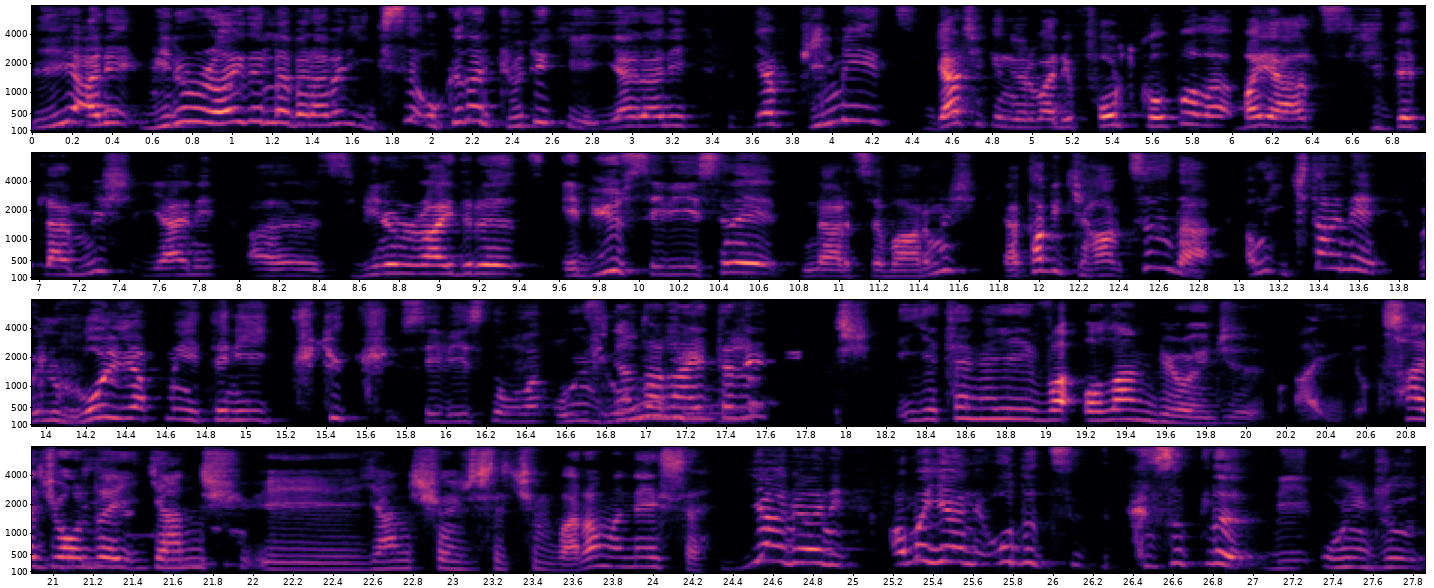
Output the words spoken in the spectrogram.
Yani Winona Ryder'la beraber ikisi o kadar kötü ki. Yani hani ya filmi gerçekten diyorum hani Ford Coppola bayağı hiddetlenmiş. Yani Winona Ryder'ı abuse seviyesine neredeyse varmış. Ya tabii ki haksız da ama iki tane böyle rol yapma yeteneği kütük seviyesinde olan oyuncu Winona Ryder yeteneği olan bir oyuncu. Sadece orada yanlış e, yanlış oyuncu seçim var ama neyse. Yani hani ama yani o da kısıtlı bir oyuncu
